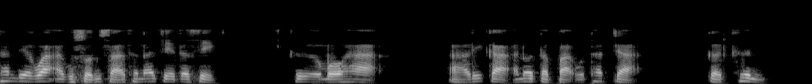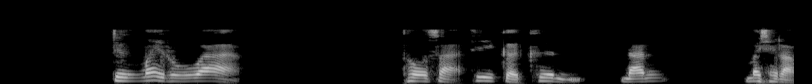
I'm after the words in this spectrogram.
ท่านเรียกว่าอากุศลสาธารณเจตสิกคือโมหะอาริกะอโนตตปะอุทจจะเกิดขึ้น จึงไม่รู้ว่า โทสะที่เกิดขึ้นนั้นไม่ใช่เรา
